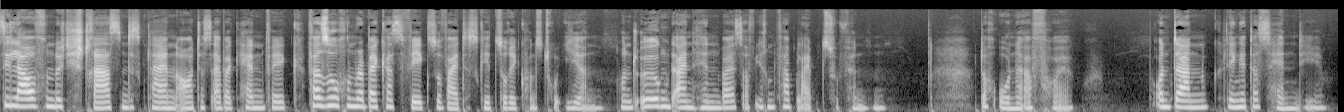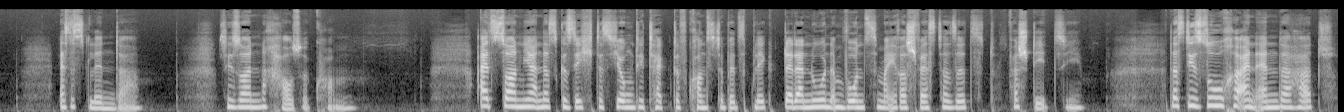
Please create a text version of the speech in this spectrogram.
Sie laufen durch die Straßen des kleinen Ortes Aberkenwick, versuchen Rebeccas Weg, soweit es geht, zu rekonstruieren und irgendeinen Hinweis auf ihren Verbleib zu finden. Doch ohne Erfolg. Und dann klingelt das Handy. Es ist Linda. Sie sollen nach Hause kommen. Als Sonja in das Gesicht des jungen Detective Constables blickt, der da nun im Wohnzimmer ihrer Schwester sitzt, versteht sie, dass die Suche ein Ende hat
